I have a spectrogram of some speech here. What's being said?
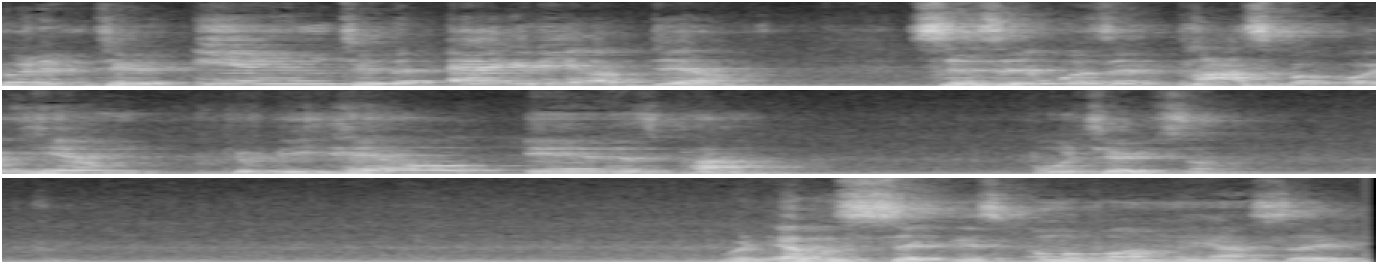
put him to the end to the agony of death, since it was impossible for him to be held in his power. I want to tell you something. Whenever sickness come upon me, I say,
